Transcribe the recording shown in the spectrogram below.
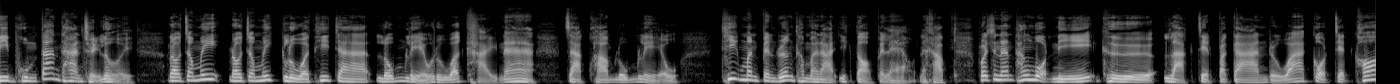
มีภูมิต้านทานเฉยเลย เราจะไม่เราจะไม่กลัวที่จะล้มเหลวหรือว่าขายหน้าจากความล้มเหลว ที่มันเป็นเรื่องธรรมดาอีกต่อไปแล้วนะครับ เพราะฉะนั้นทั้งหมดนี้คือหลัก 7 ประการหรือว่ากฎ 7 ข้อ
